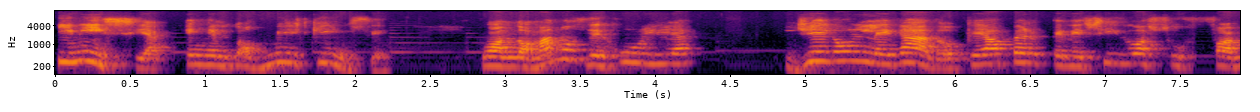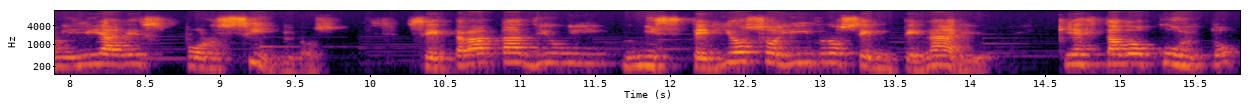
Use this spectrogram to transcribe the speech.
inicia en el 2015, cuando a manos de Julia llega un legado que ha pertenecido a sus familiares por siglos se trata de un misterioso libro centenario que ha estado oculto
